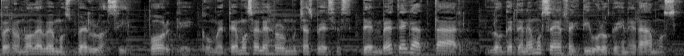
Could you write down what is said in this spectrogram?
pero no debemos verlo así, porque cometemos el error muchas veces de en vez de gastar lo que tenemos en efectivo, lo que generamos,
